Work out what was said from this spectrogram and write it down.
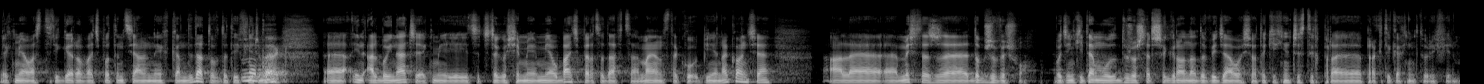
jak miała striggerować potencjalnych kandydatów do tej no firmy. No tak. Albo inaczej, jak, czego się miał bać pracodawca, mając taką opinię na koncie. Ale e, myślę, że dobrze wyszło, bo dzięki temu dużo szersze grono dowiedziało się o takich nieczystych pra praktykach niektórych firm.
